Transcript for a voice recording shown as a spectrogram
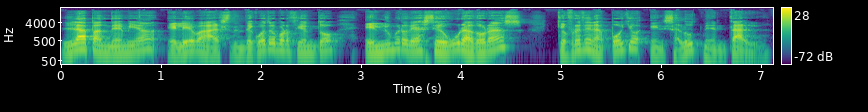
La pandemia eleva al 74% el número de aseguradoras que ofrecen apoyo en salud mental.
